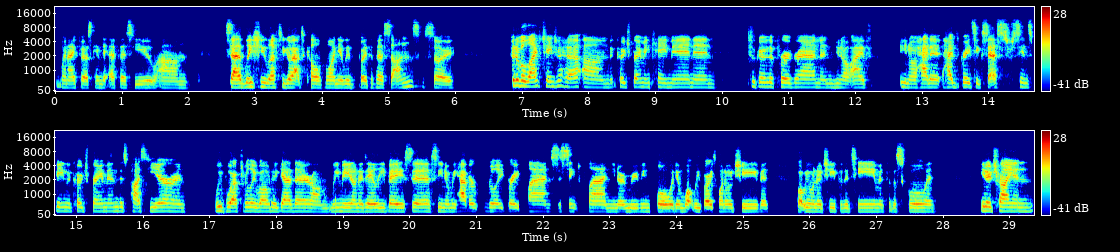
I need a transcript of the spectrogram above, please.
when I first came to FSU. Um, sadly, she left to go out to California with both of her sons. So bit of a life change for her. Um, but Coach Braman came in and took over the program and, you know, I've, you know, had it, had great success since being with Coach Braman this past year. And, we've worked really well together. Um, we meet on a daily basis. You know, we have a really great plan, succinct plan, you know, moving forward and what we both want to achieve and what we want to achieve for the team and for the school and, you know, try and,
